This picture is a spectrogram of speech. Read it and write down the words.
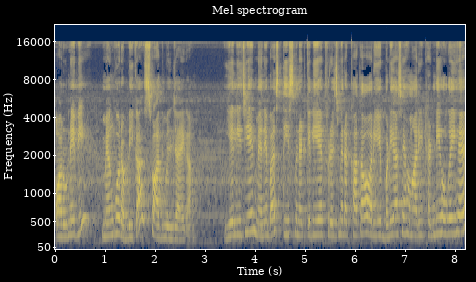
और उन्हें भी मैंगो रबड़ी का स्वाद मिल जाएगा। ये लीजिए, मैंने बस तीस मिनट के लिए फ्रिज में रखा था, और ये बढ़िया से हमारी ठंडी हो गई है।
